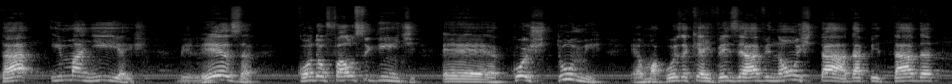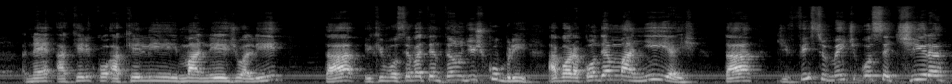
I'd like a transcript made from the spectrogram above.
tá? E manias. Beleza? Quando eu falo o seguinte, é costume é uma coisa que às vezes a ave não está adaptada, né? Aquele, aquele manejo ali, tá? E que você vai tentando descobrir. Agora, quando é manias, tá? Dificilmente você tira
